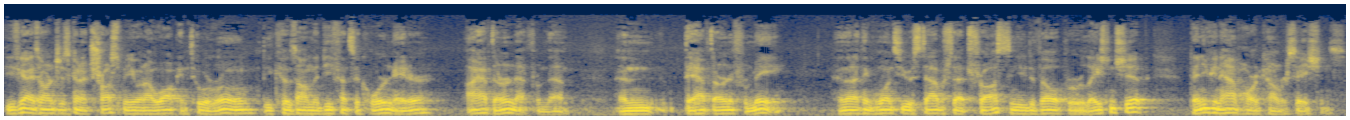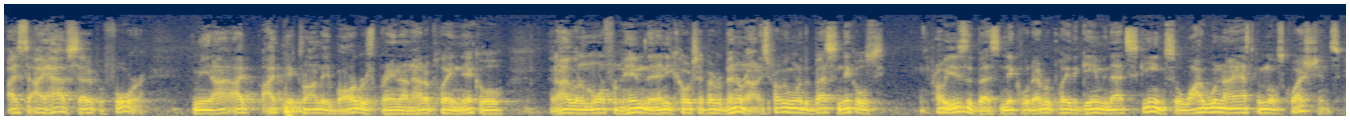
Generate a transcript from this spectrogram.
these guys aren't just going to trust me when I walk into a room because I'm the defensive coordinator. I have to earn that from them, and they have to earn it from me. And then I think once you establish that trust and you develop a relationship, then you can have hard conversations. I, I have said it before. I mean, I, I, I picked Rondé Barber's brain on how to play nickel, and I learned more from him than any coach I've ever been around. He's probably one of the best nickels. Probably is the best nickel to ever play the game in that scheme. So why wouldn't I ask him those questions?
